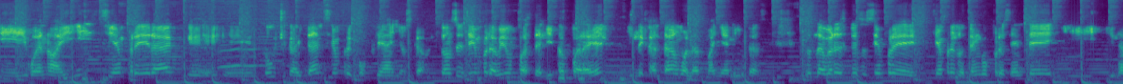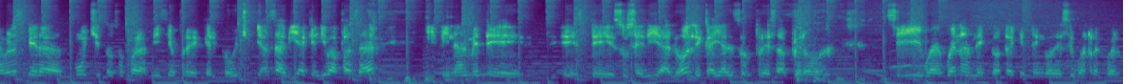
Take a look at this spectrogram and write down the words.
y bueno, ahí siempre era que eh, Coach Gaitán siempre cumplía años, cabrón. Entonces siempre había un pastelito para él y le cantábamos las mañanitas. Entonces la verdad es que eso siempre, siempre lo tengo presente y, la verdad es que era muy chistoso para mí siempre que el coach ya sabía que le iba a pasar y finalmente este, sucedía, ¿no? Le caía de sorpresa, pero sí, buena anécdota que tengo de ese buen recuerdo.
